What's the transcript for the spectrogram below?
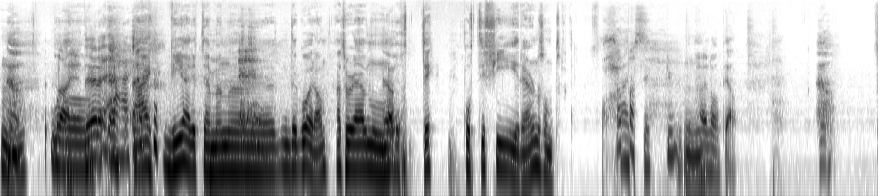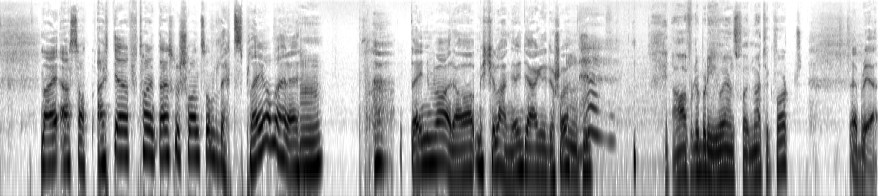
Nei, det er det. Nei, vi er ikke det, men uh, det går an. Jeg tror det er noen ja. 80. 84 eller noe sånt. Herregud, det er langt igjen. Ja. Nei, jeg satt jeg, jeg jeg skulle se en sånn Let's Play av det her. Den varer mye lenger enn det jeg greide å se. Ja, for det blir jo ensformig etter hvert. Det blir det.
